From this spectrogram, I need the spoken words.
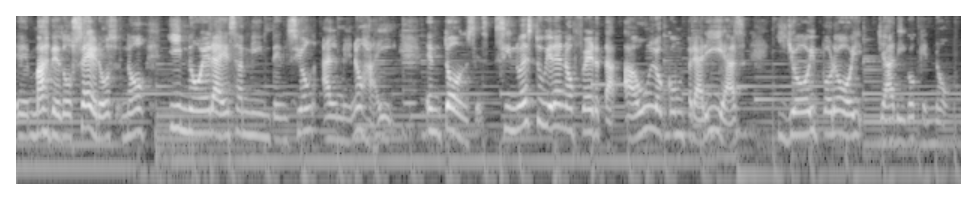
eh, más de dos ceros, ¿no? Y no era esa mi intención, al menos ahí. Entonces, si no estuviera en oferta, ¿aún lo comprarías? Y yo hoy por hoy ya digo que no.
